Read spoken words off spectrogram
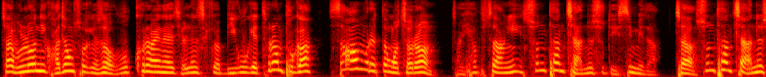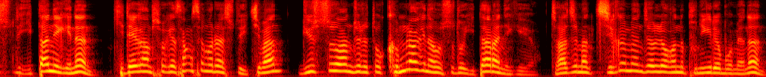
자 물론 이 과정 속에서 우크라이나의 젤렌스키와 미국의 트럼프가 싸움을 했던 것처럼 자 협상이 순탄치 않을 수도 있습니다. 자 순탄치 않을 수도 있다는 얘기는 기대감 속에 상승을 할 수도 있지만 뉴스 한 줄에 또 급락이 나올 수도 있다는 얘기예요. 자, 하지만 지금 현재 흘러가는 분위기를 보면은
